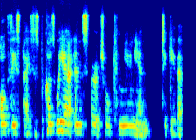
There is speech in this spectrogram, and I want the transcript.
of these places because we are in spiritual communion together.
